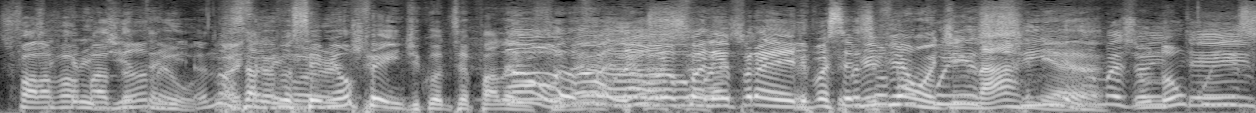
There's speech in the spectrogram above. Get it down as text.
Você falava Você acredita Madonna, eu. Eu não Like Sabe você me ofende quando você fala Não, isso, Eu, né? não, eu, não, falei mas- pra ele, você mas eu vive não aonde? Em. Nárnia? Não, mas Eu eu, não entendo, conhecia.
